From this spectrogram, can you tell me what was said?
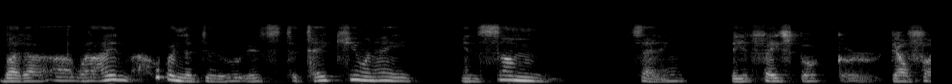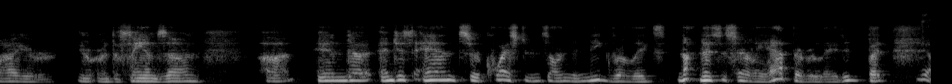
But uh, uh, what I'm hoping to do is to take Q and A in some setting, be it Facebook or Delphi or you know, or the Fan Zone, uh, and uh, and just answer questions on the Negro Leagues, not necessarily APBA related, but yeah.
